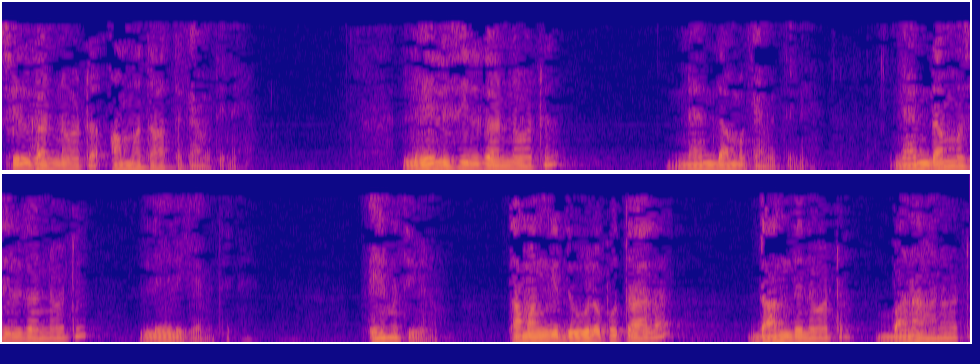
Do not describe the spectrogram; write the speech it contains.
සිල් ගන්නවට අම්මා තාත්තා කැමති නැහැ. ලේලි සිල් ගන්නවට නැන්දම්ම කැමති නැහැ. නැන්දම්ම සිල් ගන්නවට ලේලි කැමති නැහැ. එහෙම තියෙනවා. තමන්ගේ දූල පුතාලා දන් දෙනවට බණ අහනවට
